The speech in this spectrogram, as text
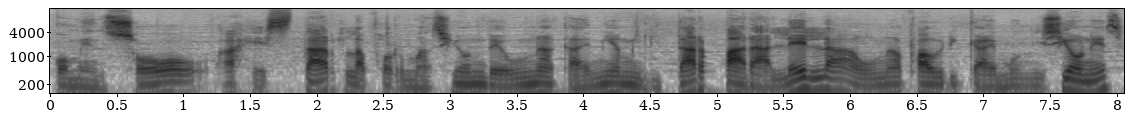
comenzó a gestar la formación de una academia militar paralela a una fábrica de municiones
